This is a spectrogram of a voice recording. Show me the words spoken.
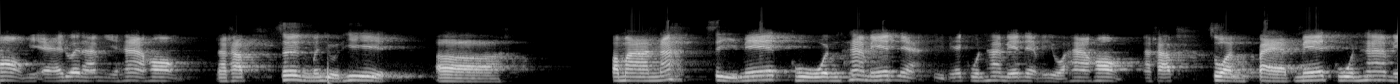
ห้องมีแอร์ด้วยนะมีห้าห้องนะครับ ซึ่งมันอยู่ที่ ประมาณนะสี่เมตรคูณห้าเมตรเนี่ยสี่เมตรคูณห้าเมตรเนี่ยมีอยู่ห้าห้องนะครับ ส่วนแปดเมตรคูณห้าเม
